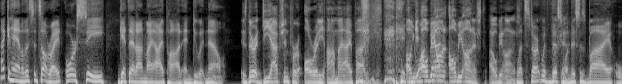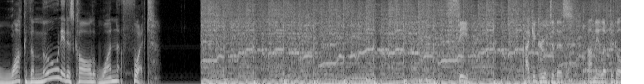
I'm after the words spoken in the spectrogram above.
I can handle this, it's all right. Or C, get that on my iPod and do it now. Is there a D option for already on my iPod? I'll, get, I'll be on. I'll be honest. I will be honest. Let's start with this Okay. one. This is by Walk the Moon. It is called One Foot. C. I could groove to this on the elliptical.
